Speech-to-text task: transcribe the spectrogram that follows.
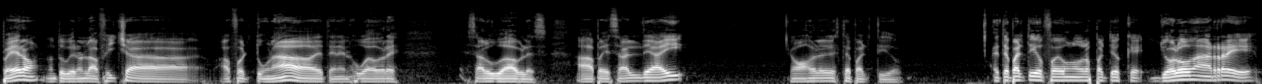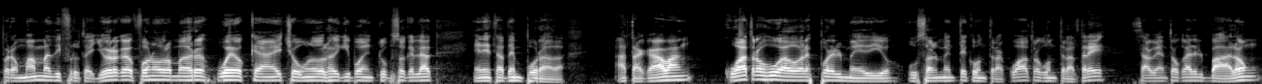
Pero no tuvieron la ficha afortunada de tener jugadores saludables. A pesar de ahí, vamos a hablar de este partido. Este partido fue uno de los partidos que yo lo narré, pero más me disfruté. Yo creo que fue uno de los mejores juegos que ha hecho uno de los equipos en Club Soccer Lat en esta temporada. Atacaban cuatro jugadores por el medio, usualmente contra cuatro, contra tres. Sabían tocar el balón.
